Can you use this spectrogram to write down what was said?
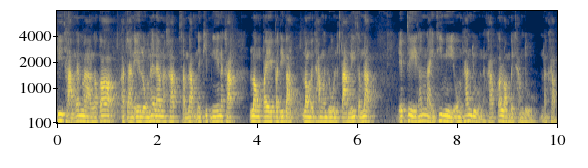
ที่ถามกันมาแล้วก็อาจารย์เอลงให้แล้วนะครับสำหรับในคลิปนี้นะครับ ลองไปปฏิบัติลองไปทำกันดูตามนี้สำหรับ FC ท่านไหนที่มีองค์ท่านอยู่นะครับ ก็ลองไปทำดูนะครับ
